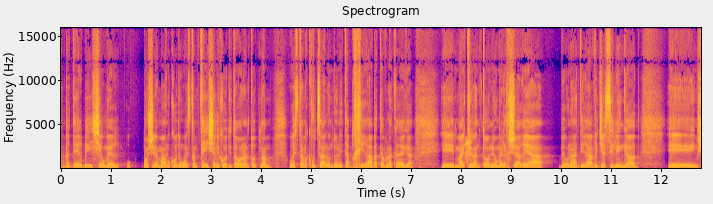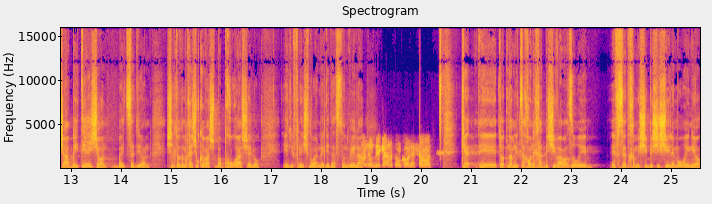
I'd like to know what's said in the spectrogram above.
בדרבי, שאומר, כמו שאמרנו קודם, ווסטהאם 9 נקודות יתרון על טוטנהאם, ווסטהאם הקבוצה הלונדונית הבכירה בטבלה כרגע, אה, מייקל אנטוניו מלך שעריה בעונה אדירה, וג'סי לינגארד, עם שער ביתי ראשון באיצטדיון של טוטנאם אחרי שהוא כבש בבכורה שלו לפני שבועיים נגד אסטון וילה. בלי קרלטון קול, יפה מאוד. כן, טוטנאם ניצחון אחד בשבעה מחזורים. הפסד חמישי בשישי למוריניו,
